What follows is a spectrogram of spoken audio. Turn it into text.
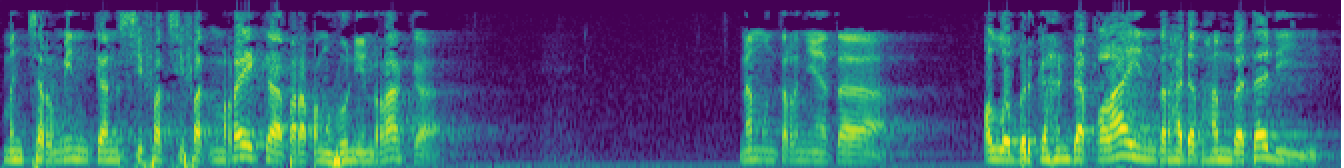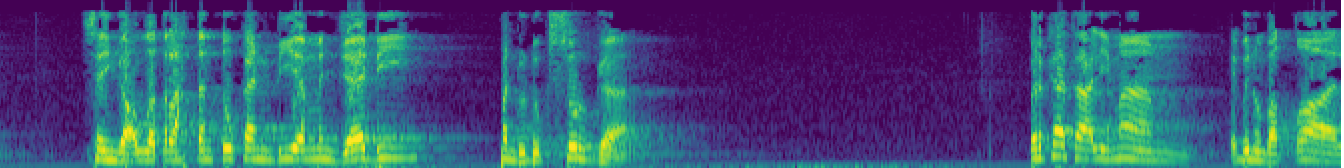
mencerminkan sifat-sifat mereka para penghuni neraka. Namun ternyata Allah berkehendak lain terhadap hamba tadi sehingga Allah telah tentukan dia menjadi penduduk surga. Berkata al-Imam Ibnu Battal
